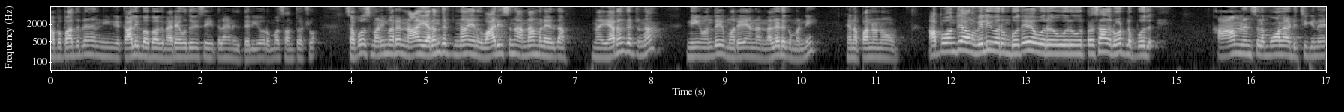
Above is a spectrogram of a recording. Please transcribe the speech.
அப்போ பார்த்துட்டு நீங்கள் காளிபாபாவுக்கு நிறைய உதவி செய்யறதுலாம் எனக்கு தெரியும் ரொம்ப சந்தோஷம். சப்போஸ் மணிமாறன் நான் இறந்துட்டுனா எனக்கு வாரிசுன்னு அண்ணாமலையார் தான். நான் இறந்துட்டுனா நீங்கள் வந்து முறையாக என்னை நல்லடக்கம் பண்ணி என்னை பண்ணணும். அப்போ வந்து அவங்க வெளியே வரும்போதே ஒரு ஒரு ஒரு பிரசாதம் ரோட்டில் போகுது. ஆம்புலன்ஸில் மோளம் அடிச்சுக்கின்னு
